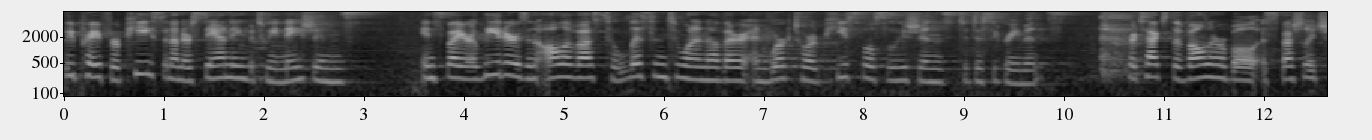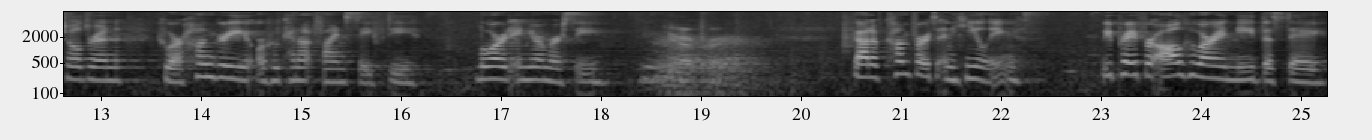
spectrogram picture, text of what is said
We pray for peace and understanding between nations Inspire leaders and all of us to listen to one another and work toward peaceful solutions to disagreements. Protect the vulnerable, especially children who are hungry or who cannot find safety. Lord, in your mercy. Hear our prayer. God of comfort and healing, we pray for all who are in need this day,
